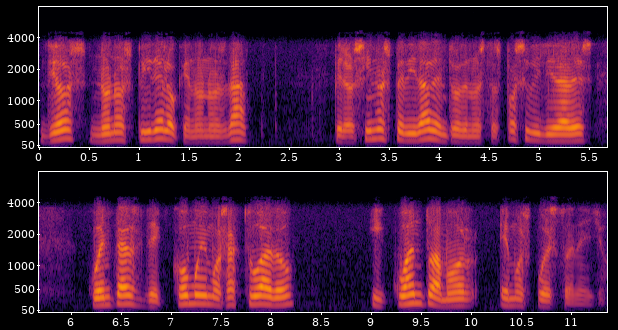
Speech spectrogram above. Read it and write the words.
Dios no nos pide lo que no nos da, pero sí nos pedirá dentro de nuestras posibilidades cuentas de cómo hemos actuado y cuánto amor hemos puesto en ello.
